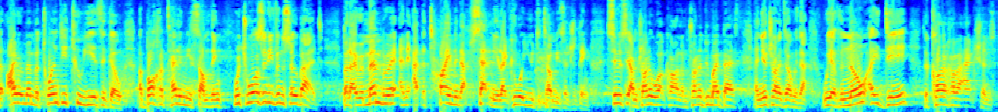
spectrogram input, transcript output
that I remember 22 years ago, a bracha telling me something which wasn't even so bad. But I remember it, and at the time it upset me, like, who are you to tell me such a thing? Seriously, I'm trying to work hard, I'm trying to do my best, and you're trying to tell me that. We have no idea the korach of our actions.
